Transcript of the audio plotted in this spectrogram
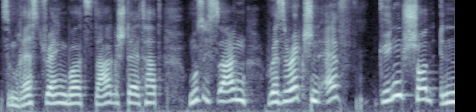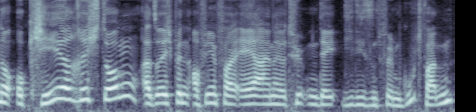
zum Rest Dragon Balls dargestellt hat, muss ich sagen, Resurrection F ging schon in eine okaye Richtung. Also ich bin auf jeden Fall eher einer der Typen, die, die diesen Film gut fanden.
